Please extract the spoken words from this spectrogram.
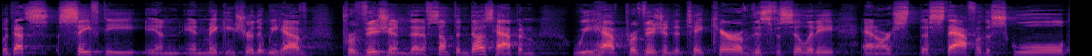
but that's safety in, in making sure that we have provision that if something does happen, we have provision to take care of this facility and our, the staff of the school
